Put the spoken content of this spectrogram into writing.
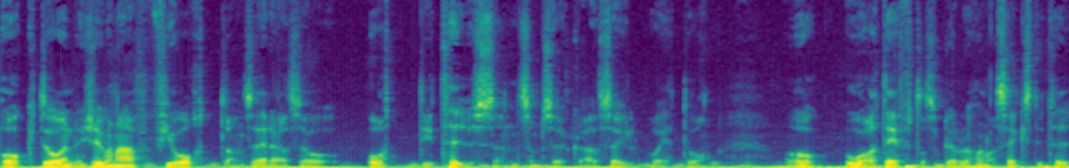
Och då 2014 så är det alltså 80 000 som söker asyl på ett år. Och året efter så blir det 160 000.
